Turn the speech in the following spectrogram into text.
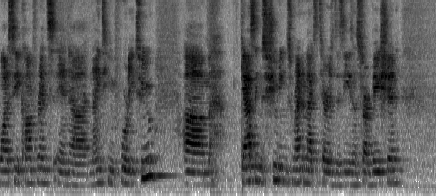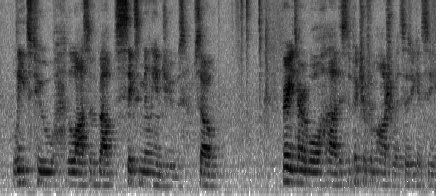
Wannsee Conference in uh, 1942. Um, gassings, shootings, random acts of terrorist disease, and starvation leads to the loss of about 6 million Jews. So, very terrible. Uh, this is a picture from Auschwitz, as you can see.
